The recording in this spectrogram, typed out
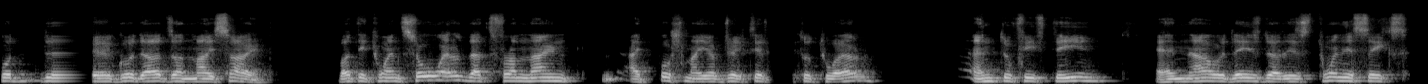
put the good odds on my side. but it went so well that from nine, I pushed my objective to 12 and to 15. And nowadays there is 26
